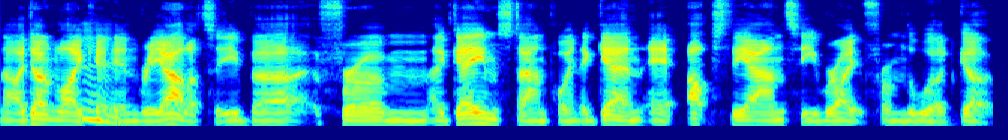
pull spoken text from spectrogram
Now, I don't like it Mm. in reality, but from a game standpoint, again, it ups the ante right from the word go.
